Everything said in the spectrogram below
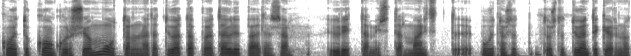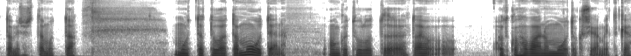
koettu konkurssi on muuttanut näitä työtapoja tai ylipäätänsä yrittämistä? Mainitsit, puhuit tuosta, tuosta työntekijöiden ottamisesta, mutta, mutta tuota, muuten, onko tullut, tai oletko havainnut muutoksia, mitkä...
